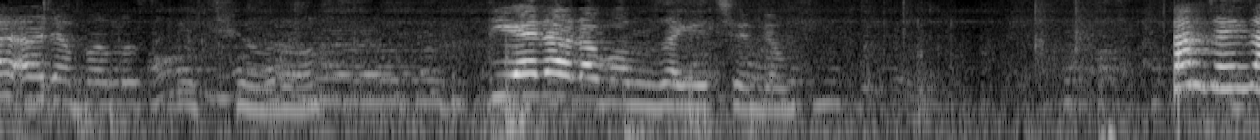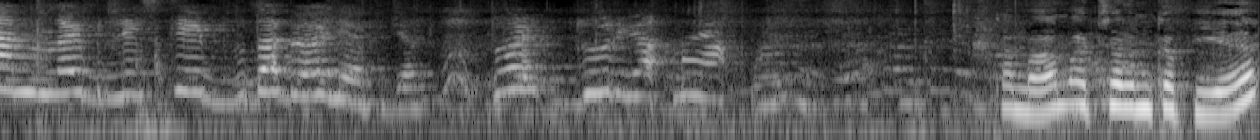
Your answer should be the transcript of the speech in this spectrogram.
diğer arabamıza geçiyoruz. Diğer arabamıza geçelim. Ben teyzem bunları birleştirip bu da böyle yapacağız. Dur dur yapma yapma. Tamam açalım kapıyı.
